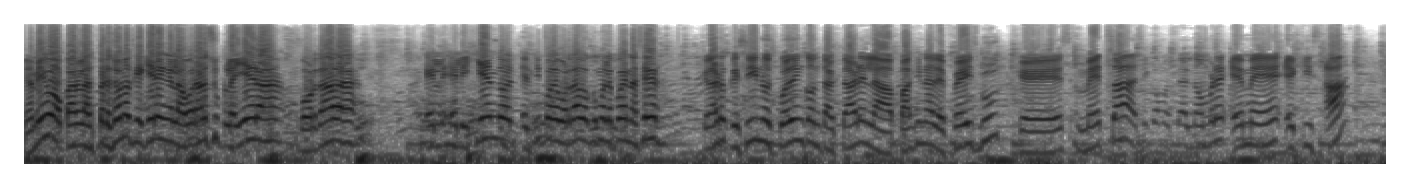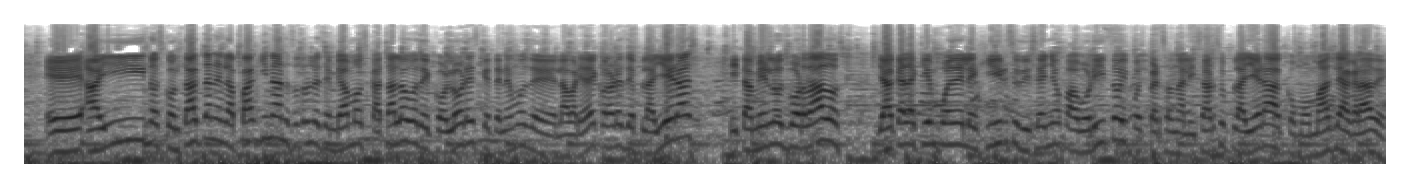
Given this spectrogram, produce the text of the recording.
Mi amigo, para las personas que quieren elaborar su playera bordada, el- eligiendo el, el tipo de bordado, ¿cómo le pueden hacer? Claro que sí, nos pueden contactar en la página de Facebook que es Metza, así como está el nombre, M-E-X-A. Eh, ahí nos contactan en la página, nosotros les enviamos catálogo de colores que tenemos de la variedad de colores de playeras y también los bordados. Ya cada quien puede elegir su diseño favorito y pues personalizar su playera como más le agrade.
